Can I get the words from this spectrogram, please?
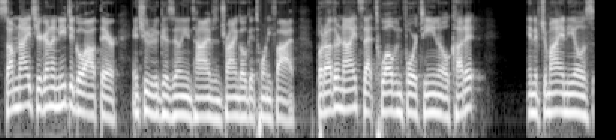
Some nights you're going to need to go out there and shoot it a gazillion times and try and go get 25. But other nights, that 12 and 14 will cut it. And if Jamiya Neal is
